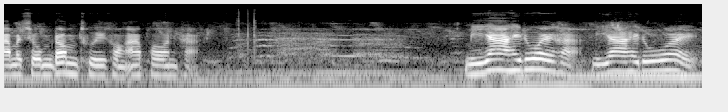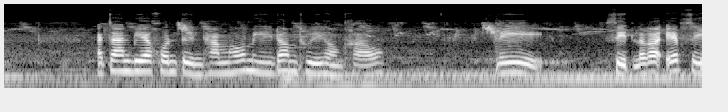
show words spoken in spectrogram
ามาชมด้อมทุยของอาพรค่ะ มีหญ้าให้ด้วยค่ะ มีหญ้าให้ด้วย อาจารย์เบียร์คนตื่นทำเขามีด้อมทุยของเขา นี่สิทธิ์แล้วก็เอฟซี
